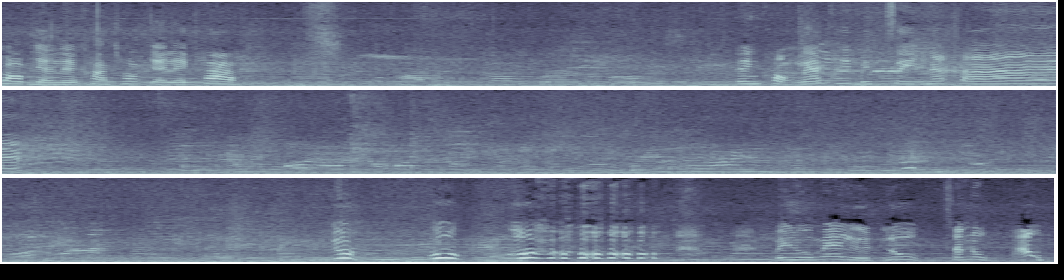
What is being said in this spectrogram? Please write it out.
ชอบใหญ่เลยค่ะ ชอบใหญ่เลยค่ะ เป็นของแรกที่บิ๊กซีนะคะ ยูอู้อู้ไม่รู้แม่หรือลูกสนุก เอ้ามา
